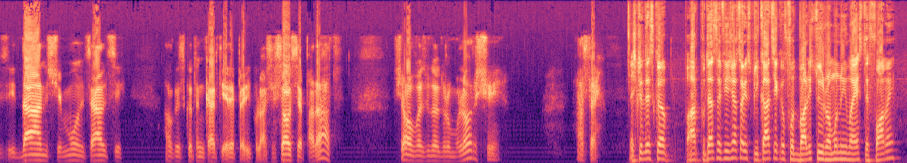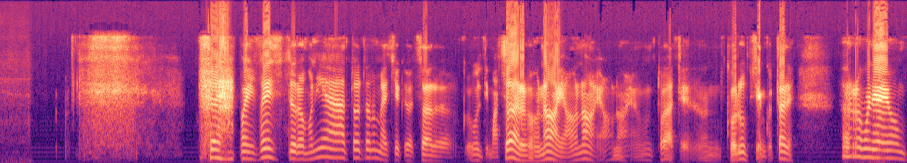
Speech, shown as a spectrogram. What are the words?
Zidane și mulți alții au crescut în cartiere periculoase. S-au separat și au văzut de drumul lor și asta e. Deci credeți că ar putea să fie și asta o explicație că fotbalistul român nu mai este foame? Păi vezi, România, toată lumea ce că țară, ultima țară, în aia, în aia, în aia, în toate, în corupție, în cutare. În România e un,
